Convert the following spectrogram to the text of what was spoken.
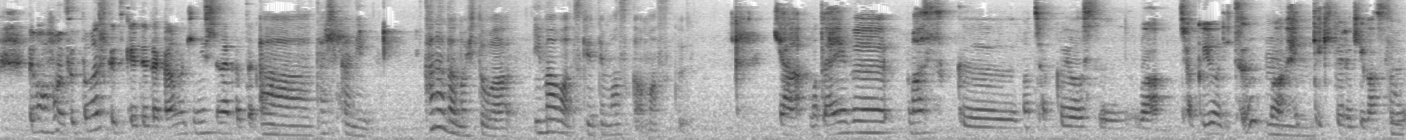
でももうずっとマスクつけてたからあんま気にしてなかったから。あー確かに。カナダの人は今はつけてますかマスク？いやもうだいぶマスクの着用数は着用率は減ってきてる気がする、うん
